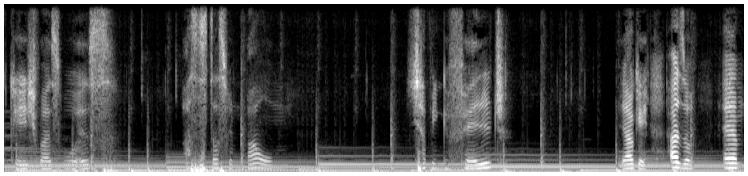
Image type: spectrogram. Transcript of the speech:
Okay, ich weiß, wo ist. Was ist das für ein Baum? Ich habe ihn gefällt. Ja, okay. Also, ähm,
